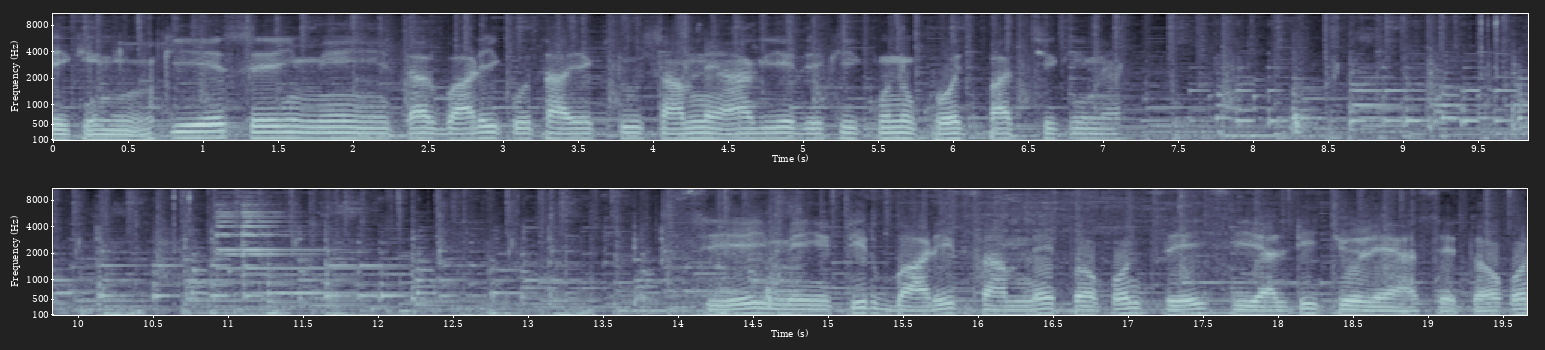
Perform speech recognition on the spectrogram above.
দেখিনি। কে সেই মেয়ে? তার বাড়ি কোথায়? একটু সামনে আগিয়ে দেখি, কোনো খোঁজ পাচ্ছি কিনা। সেই মেয়েটির বাড়ির সামনে তখন সেই শিয়ালটি চলে আসে। তখন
